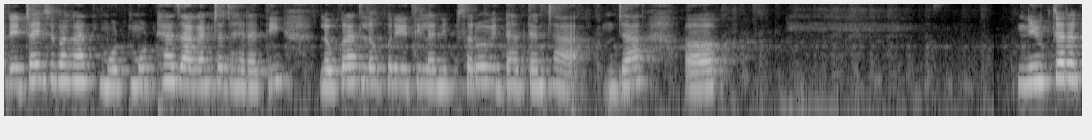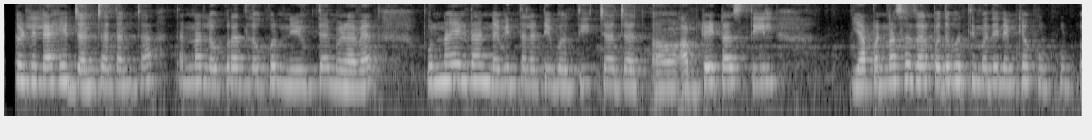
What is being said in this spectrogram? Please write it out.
त्रेचाळीस विभागात मोठमोठ्या जागांच्या जाहिराती लवकरात लवकर येतील आणि सर्व विद्यार्थ्यांच्या ज्या नियुक्त्या रखडलेल्या आहेत ज्यांच्या त्यांच्या त्यांना लवकरात लवकर नियुक्त्या मिळाव्यात. पुन्हा एकदा नवीन तलाठी भरतीच्या ज्या अपडेट असतील या पन्नास हजार पदभरतीमध्ये नेमक्या कुठ कुठ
